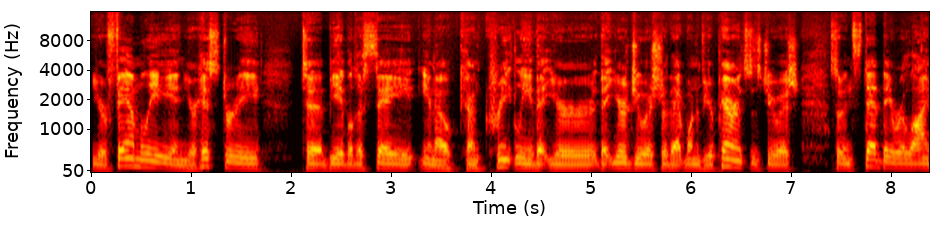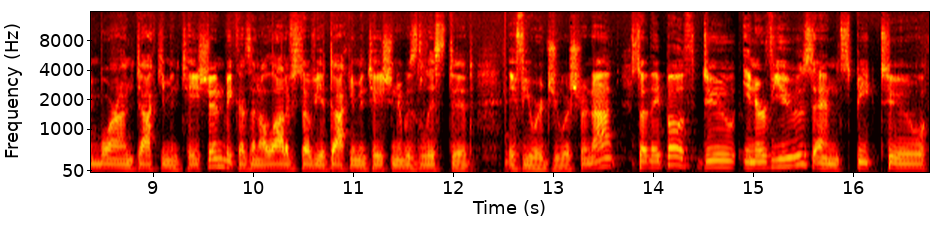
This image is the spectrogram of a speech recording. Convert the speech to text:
your family and your history to be able to say, you know, concretely that you're that you're Jewish or that one of your parents is Jewish. So instead they rely more on documentation because in a lot of Soviet documentation it was listed if you were Jewish or not. So they both do interviews and speak to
